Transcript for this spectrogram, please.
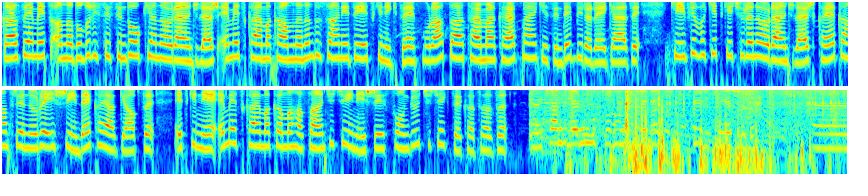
Gazi Emet Anadolu Lisesi'nde okuyan öğrenciler Emet Kaymakamlığı'nın düzenlediği etkinlikte Murat Dağ Termal Kayak Merkezi'nde bir araya geldi. Keyifli vakit geçiren öğrenciler kayak antrenörü eşliğinde kayak yaptı. Etkinliğe Emet Kaymakamı Hasan Çiçek'in eşi Songül Çiçek de katıldı. Ee, kendilerinin mutluluğunu birlikte yaşadık. Ee,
